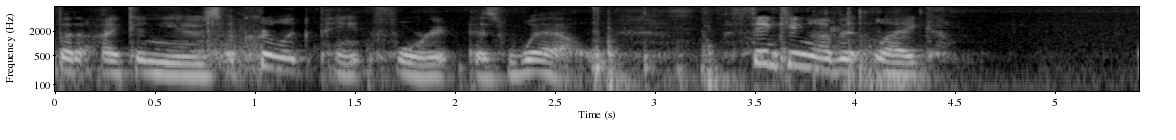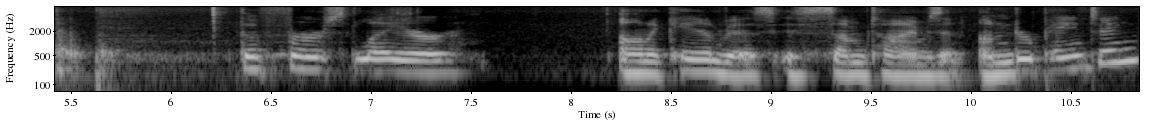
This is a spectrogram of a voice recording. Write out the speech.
but I can use acrylic paint for it as well. Thinking of it like the first layer on a canvas is sometimes an underpainting.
